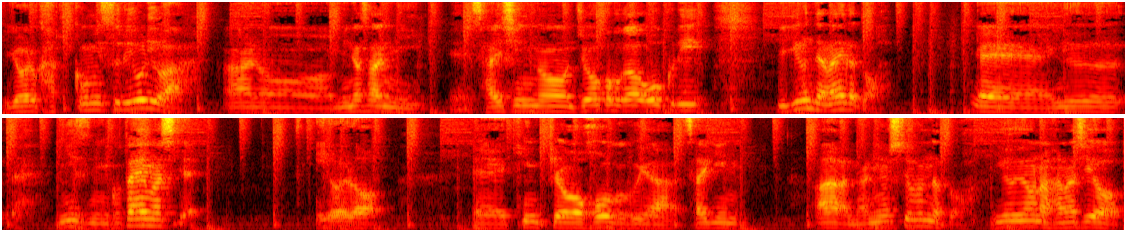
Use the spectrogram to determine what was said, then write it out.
ー、いろいろ書き込みするよりはあのー、皆さんに最新の情報がお送りできるんじゃないかと、えー、いうニーズに応えましていろいろ、えー、近況報告や最近ああ何をしてるんだと。いうような話を、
